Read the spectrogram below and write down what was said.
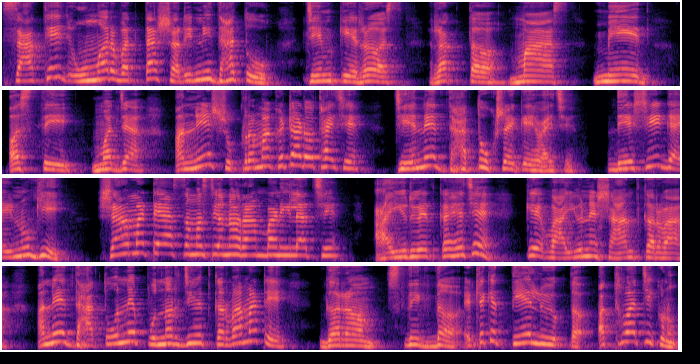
સાથે જ ઉંમર વધતા શરીરની ધાતુઓ જેમ કે રસ, રક્ત, માંસ, મેદ, અસ્થિ, મજા અને શુક્રમાં ઘટાડો થાય છે, જેને ધાતુ ક્ષય કહેવાય છે. દેશી ગાયનું ઘી શા માટે આ સમસ્યાનો રામબાણ ઇલાજ છે? આયુર્વેદ કહે છે કે વાયુને શાંત કરવા અને ધાતુઓને પુનર્જીવિત કરવા માટે ગરમ, સ્નિગ્ધ એટલે કે તેલયુક્ત અથવા ચીકણું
